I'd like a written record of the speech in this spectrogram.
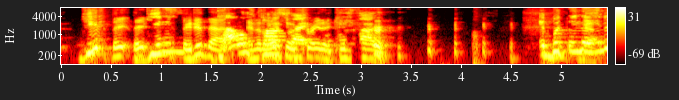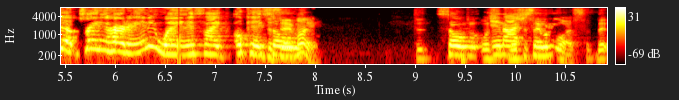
get, they, they, getting they did that Gallo's and then also traded. but then they yeah. ended up trading her to anyway, and it's like okay, to so save money so let's, let's I, just say what it was. They,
